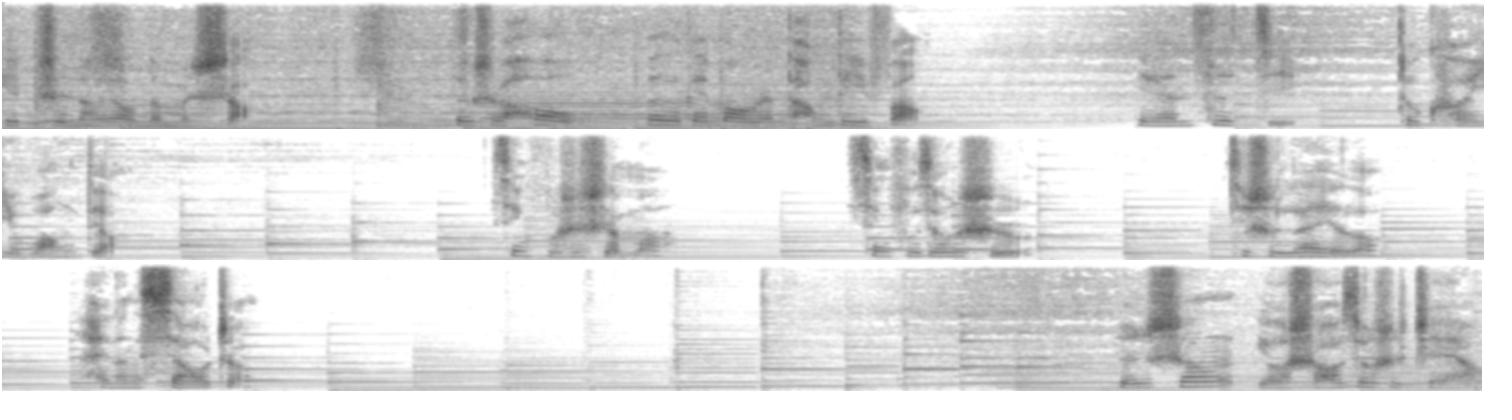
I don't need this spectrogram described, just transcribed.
也只能有那么少。有时候，为了给某人腾地方，你连自己都可以忘掉。幸福是什么？幸福就是，即使累了，还能笑着。人生有时候就是这样，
